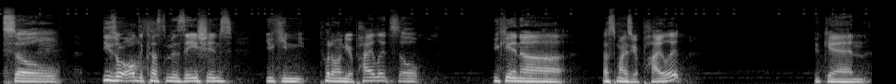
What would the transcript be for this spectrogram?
So these are all the customizations you can put on your pilot. So you can uh, customize your pilot. You can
